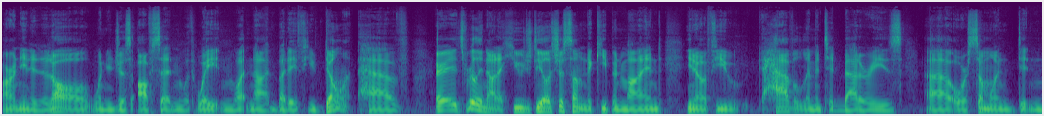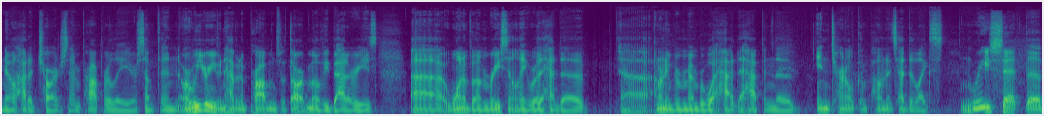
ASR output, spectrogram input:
aren't needed at all when you're just offsetting with weight and whatnot. But if you don't have, it's really not a huge deal. It's just something to keep in mind. You know, if you have a limited batteries. Uh, or someone didn't know how to charge them properly, or something, or we were even having problems with our Movi batteries. Uh, one of them recently, where they had to uh, I don't even remember what had to happen. The internal components had to like, s- Reset the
